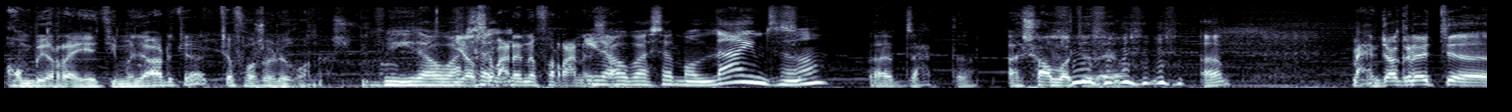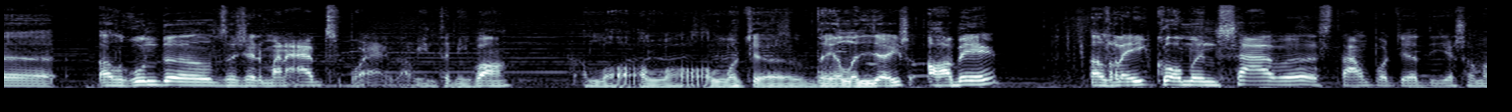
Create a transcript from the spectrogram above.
a un virrei aquí a Mallorca que fos aragonès. I, I els ser- se varen aferrar en I això. deu va ser molt d'anys, no? Exacte. Això és el que deu. Eh? Bé, jo crec que algun dels agermanats pues, devien tenir bo el, el, el, el que deia les lleis, o bé el rei començava a estar un poquet, diguéssim,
